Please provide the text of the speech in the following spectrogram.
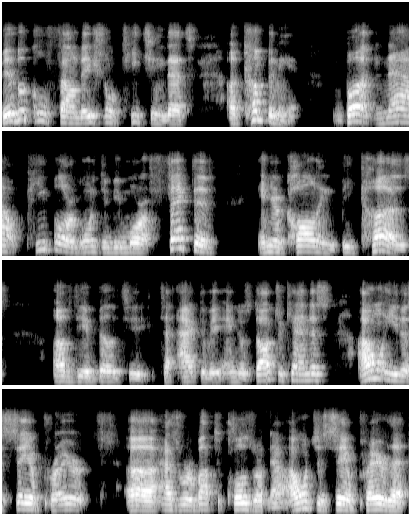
biblical foundational teaching that's accompanying it, but now people are going to be more effective in your calling because of the ability to activate angels. Dr. Candice, I want you to say a prayer uh, as we're about to close right now. I want you to say a prayer that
